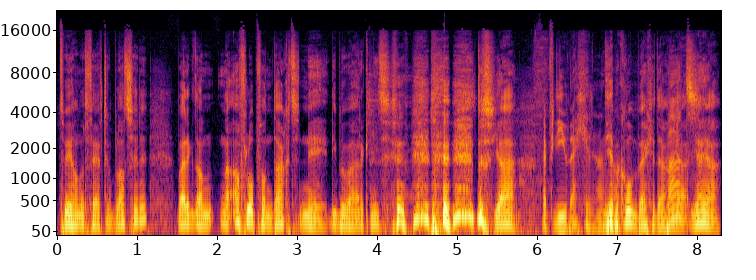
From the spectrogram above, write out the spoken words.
250 bladzijden. Waar ik dan na afloop van dacht, nee, die bewaar ik niet. dus ja. Heb je die weggedaan? Die heb ik gewoon weggedaan, ja, ja, ja.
